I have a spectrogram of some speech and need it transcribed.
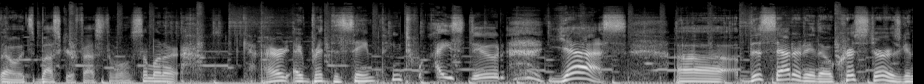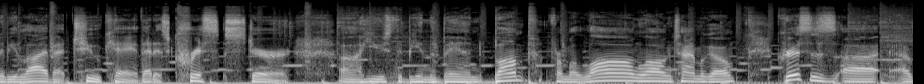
Oh, it's Busker Festival. Someone, uh, I already, I read the same thing twice, dude. Yes. Uh, this Saturday, though, Chris Stir is going to be live at 2K. That is Chris Stir. Uh, he used to be in the band Bump from a long, long time ago. Chris is uh, a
